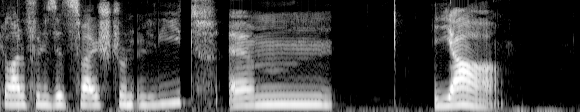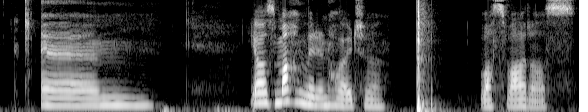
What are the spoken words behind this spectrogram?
Gerade für diese zwei Stunden Lied. Ähm, ja. Ähm, ja, was machen wir denn heute? Was war das?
